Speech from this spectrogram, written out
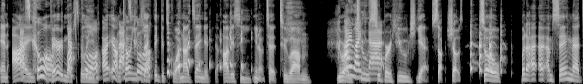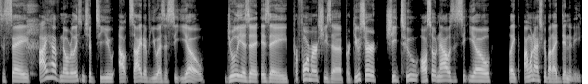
And I cool. very much That's believe cool. I, yeah, I'm That's telling you because I think it's cool. I'm not saying it obviously, you know, to to um you are on like two that. super huge, yeah, so, shows. So but I, I, I'm saying that to say I have no relationship to you outside of you as a CEO. Julie is a is a performer. She's a producer. She too also now is a CEO. Like I want to ask you about identity.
